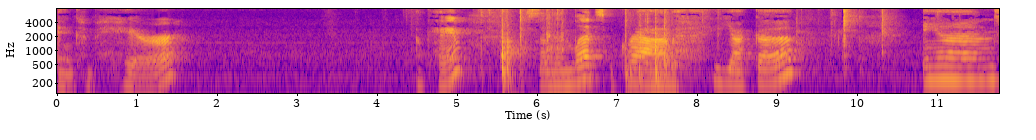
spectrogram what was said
and compare. Okay, so then let's grab Yucca and,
